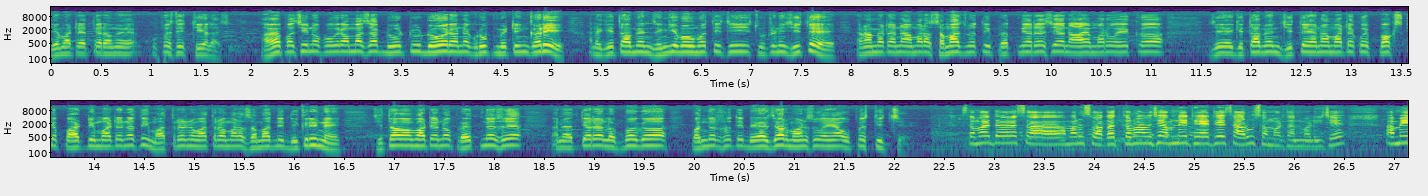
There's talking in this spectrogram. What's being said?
જે માટે અત્યારે અમે ઉપસ્થિત થયેલા છીએ. હવે પછીનો પ્રોગ્રામમાં સાહેબ ડોર ટુ ડોર અને ગ્રુપ મિટિંગ કરી અને ગીતાબેન જંગી બહુમતીથી ચૂંટણી જીતે. એના માટેના અમારા સમાજ વતી પ્રયત્ન રહેશે અને આ અમારો એક જે ગીતાબેન જીતે એના માટે કોઈ પક્ષ કે પાર્ટી માટે નથી, માત્ર ને માત્ર અમારા સમાજની દીકરીને જીતાવવા માટેનો પ્રયત્ન છે અને અત્યારે લગભગ પંદરસોથી બે હજાર માણસો અહીંયા ઉપસ્થિત છે. સમાજ દ્વારા અમારું સ્વાગત કરવામાં આવે છે. અમને ઠેર ઠેર સારું સમર્થન મળ્યું છે. અમે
